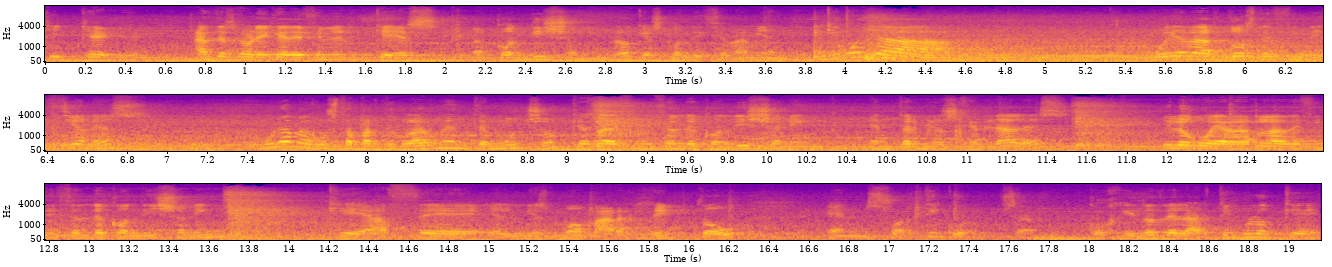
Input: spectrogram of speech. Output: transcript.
que, antes habría que definir qué es conditioning, ¿no? qué es condicionamiento. Aquí voy a, voy a dar dos definiciones. Una me gusta particularmente mucho, que es la definición de conditioning en términos generales, y luego voy a dar la definición de conditioning que hace el mismo Mark Riptow en su artículo, o sea, cogido del artículo que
